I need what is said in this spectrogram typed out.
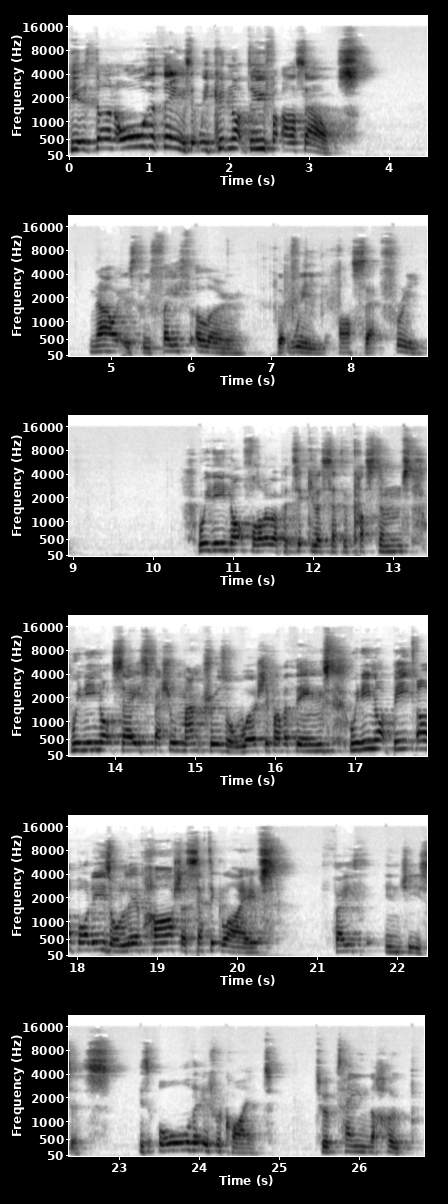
He has done all the things that we could not do for ourselves. Now it is through faith alone that we are set free. We need not follow a particular set of customs. We need not say special mantras or worship other things. We need not beat our bodies or live harsh ascetic lives. Faith in Jesus is all that is required to obtain the hope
